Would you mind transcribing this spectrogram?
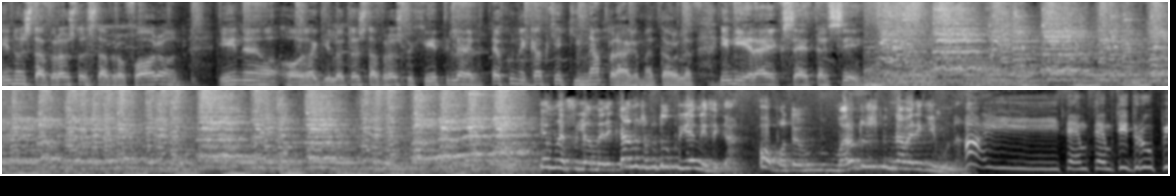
Είναι ο σταυρός των σταυροφόρων, είναι ο, ο αγγελωτός σταυρός του Χίτλερ. Έχουν κάποια κοινά πράγματα όλα. Είναι ιερά εξέταση. Ήμουν φιλοαμερικάνος από το που γεννήθηκα. Όποτε μου ρώτησες με την Αμερική ήμουνα. Αϊ, θεμ θεμ την τρουπή.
